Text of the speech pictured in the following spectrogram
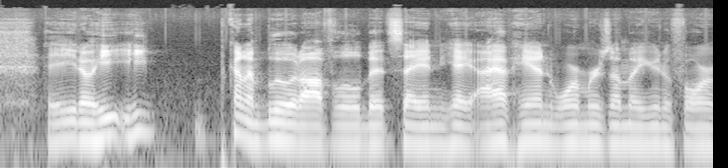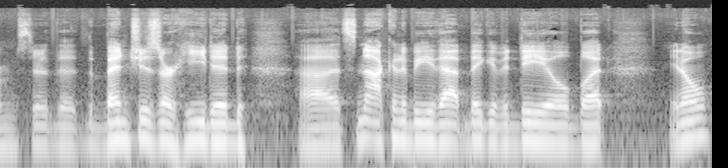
you know, he, he kind of blew it off a little bit, saying, "Hey, I have hand warmers on my uniforms. the the benches are heated. Uh, it's not going to be that big of a deal." But you know,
